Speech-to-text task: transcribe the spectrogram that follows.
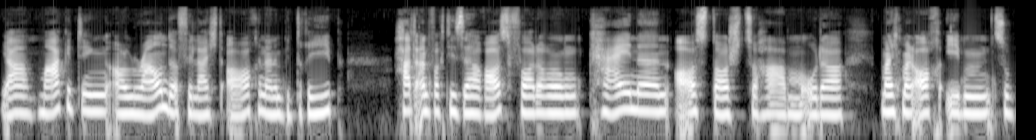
ja, Marketing Allrounder vielleicht auch in einem Betrieb hat einfach diese Herausforderung, keinen Austausch zu haben oder manchmal auch eben so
